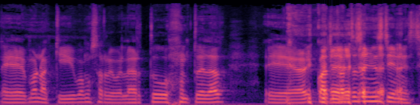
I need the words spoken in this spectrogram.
eh, bueno, aquí vamos a revelar tu, tu edad. Eh, ¿cuántos, años tienes?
